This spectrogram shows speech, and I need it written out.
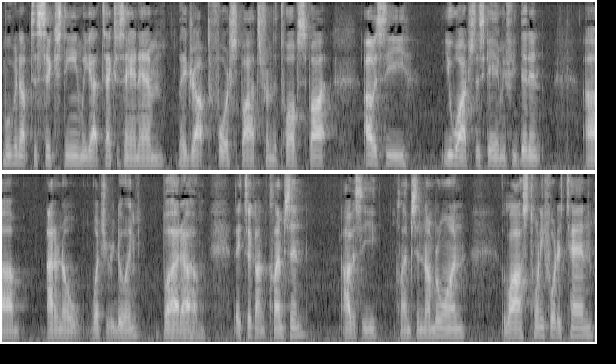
Moving up to 16, we got Texas A&M. They dropped four spots from the 12th spot. Obviously, you watched this game. If you didn't, um, I don't know what you were doing, but um, they took on Clemson. Obviously, Clemson number one, lost 24 to 10.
